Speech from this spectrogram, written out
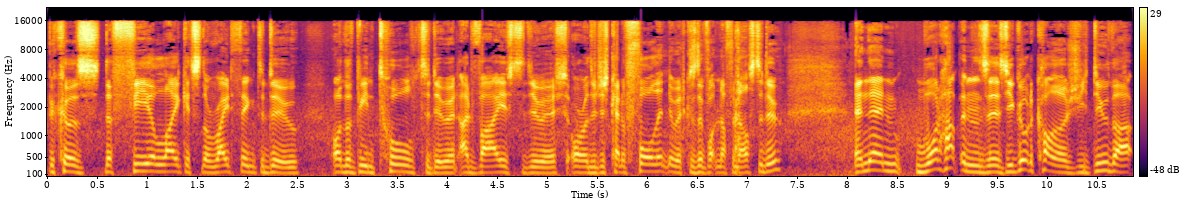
because they feel like it's the right thing to do or they've been told to do it, advised to do it, or they just kind of fall into it because they've got nothing else to do. And then what happens is you go to college, you do that,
